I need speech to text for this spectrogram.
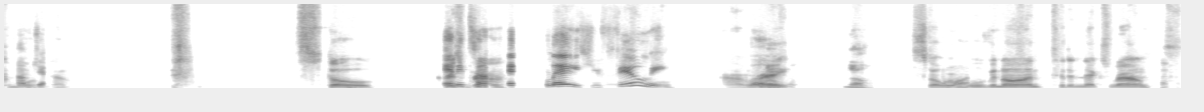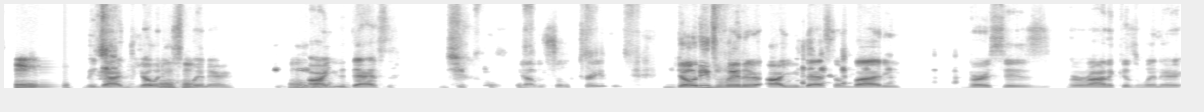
come I'm on Janet. now. so, hmm. Chris Anytime, Brown, any place, you feel me? all Look. right. No. So Come we're on. moving on to the next round. We got Jody's Mhm. winner. Mhm. Are you that? Y'all are so crazy. Jody's winner. Are you that somebody? Versus Veronica's winner,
